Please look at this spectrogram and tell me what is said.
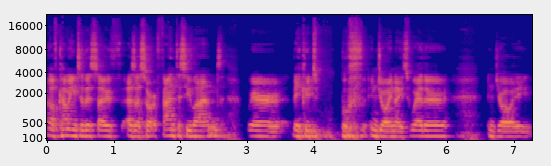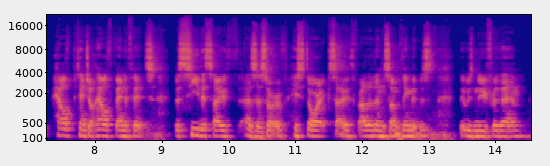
of coming to the south as a sort of fantasy land where they could both enjoy nice weather, enjoy health potential health benefits, but see the south as a sort of historic south rather than something that was that was new for them.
